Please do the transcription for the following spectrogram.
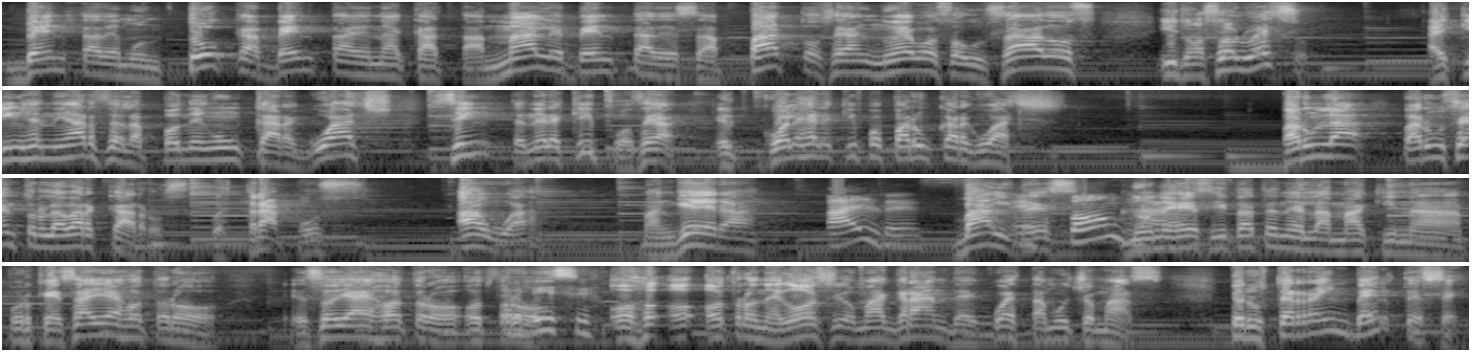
venta de montucas, venta de nacatamales, venta de zapatos, sean nuevos o usados. Y no solo eso, hay que ingeniarse, la ponen un carwash sin tener equipo. O sea, ¿cuál es el equipo para un carwash? Para un, para un centro de lavar carros, pues trapos, agua, manguera, baldes, baldes. No necesita tener la máquina, porque esa ya es otro, eso ya es otro, otro, otro negocio más grande, cuesta mucho más. Pero usted reinvéntese,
